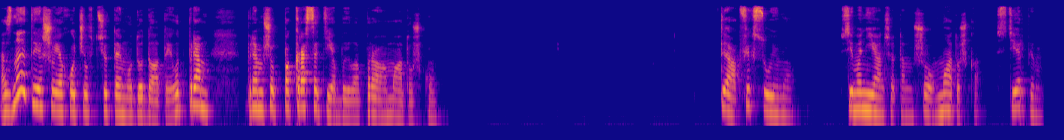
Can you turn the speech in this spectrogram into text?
А знаєте, що я хочу в цю тему додати? От прям, прям щоб по красоті було про матушку. Так, фіксуємо. Сімоньянша там, що, матушка, стерпім,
